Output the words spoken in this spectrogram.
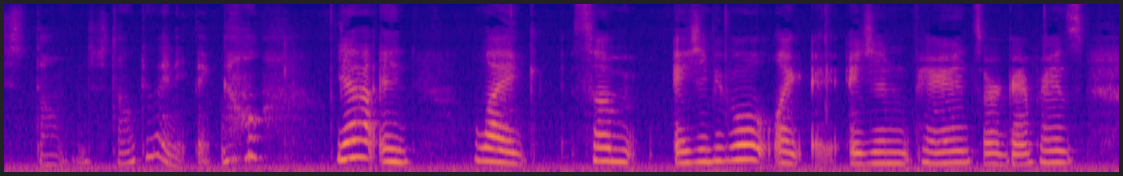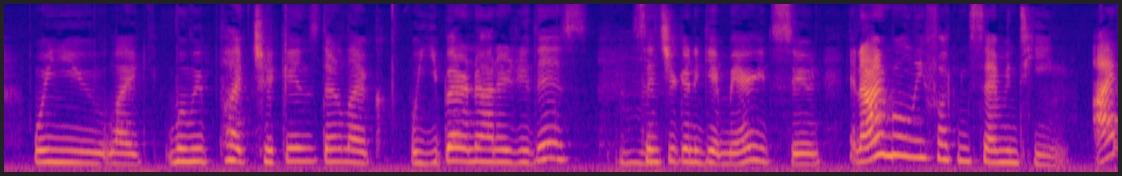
Just don't just don't do anything. Yeah, and like some Asian people, like Asian parents or grandparents, when you like when we pluck chickens, they're like, "Well, you better know how to do this Mhm. since you're gonna get married soon." And I'm only fucking seventeen. I'm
